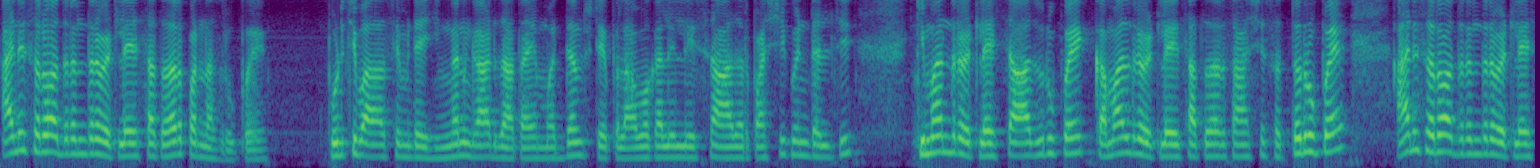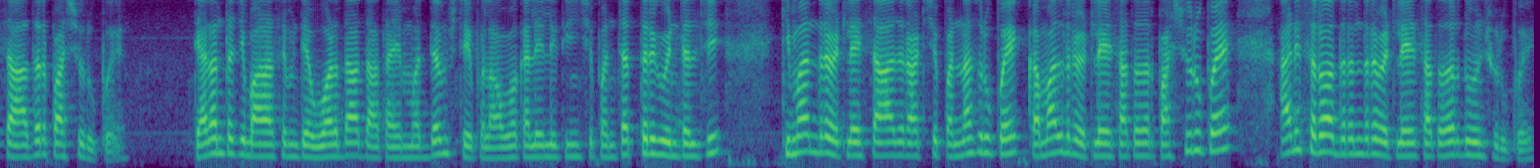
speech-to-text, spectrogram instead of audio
आणि सर्वाधारण दर भेटले सात हजार पन्नास रुपये. पुढची बाजार समिती आहे हिंगणघाट जात आहे. मध्यम स्टेपल आवक आलेली सहा हजार पाचशे क्विंटलची. किमान दर भेटले सहा हजार रुपये. कमाल दर भेटले सात हजार सहाशे सत्तर रुपये. आणि सर्वाधारण दर भेटले सहा हजार पाचशे रुपये. त्यानंतरची बाजार समिती आहे. वर्धा जात आहे. मध्यम स्टेपल आवक आलेली तीनशे पंच्याहत्तर क्विंटलची. किमान दर भेटले सहा हजार आठशे पन्नास रुपये. कमाल दर भेटले सात हजार पाचशे रुपये. आणि सर्वाधारण दर भेटले सात हजार दोनशे रुपये.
